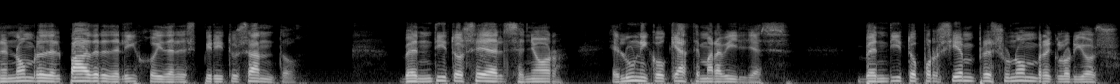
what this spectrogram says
En el nombre del Padre, del Hijo y del Espíritu Santo. Bendito sea el Señor, el único que hace maravillas. Bendito por siempre su nombre glorioso.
